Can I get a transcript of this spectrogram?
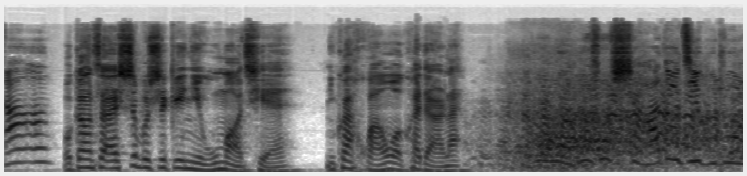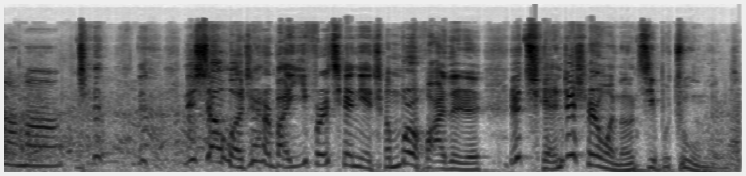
啊啊！我刚才是不是给你五毛钱？你快还我，快点儿来！我不说啥都记不住了吗？那像我这样把一分钱碾成墨花的人，人钱这事儿我能记不住吗？你这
